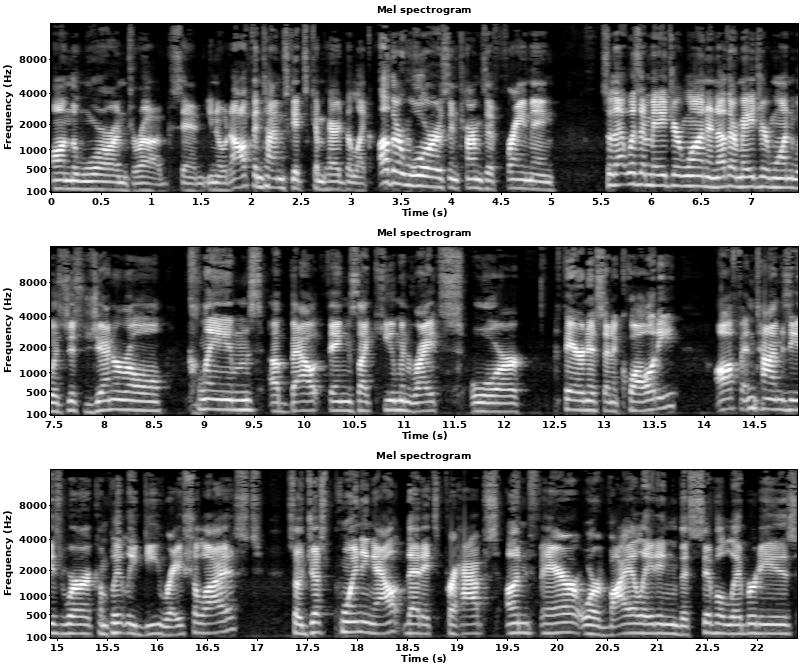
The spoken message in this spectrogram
on the war on drugs. And, you know, it oftentimes gets compared to like other wars in terms of framing. So that was a major one. Another major one was just general claims about things like human rights or fairness and equality. Oftentimes, these were completely deracialized. So, just pointing out that it's perhaps unfair or violating the civil liberties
